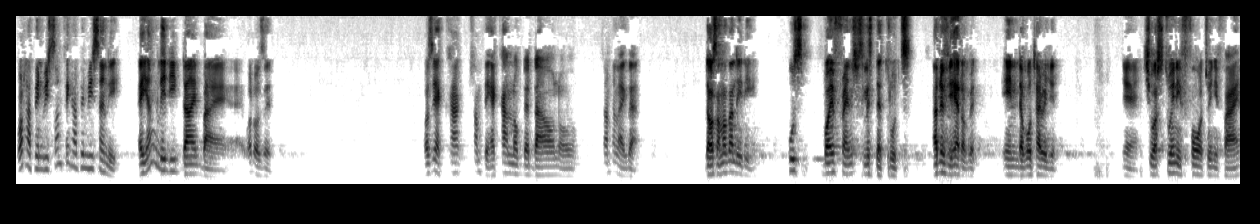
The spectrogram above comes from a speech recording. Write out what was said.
What happened? Something happened recently. A young lady died by, what was it? Was it a car, something? A car knocked her down or something like that. There was another lady whose boyfriend slit the throat. I don't know if you heard of it in the Volta region. Yeah. She was 24, 25.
